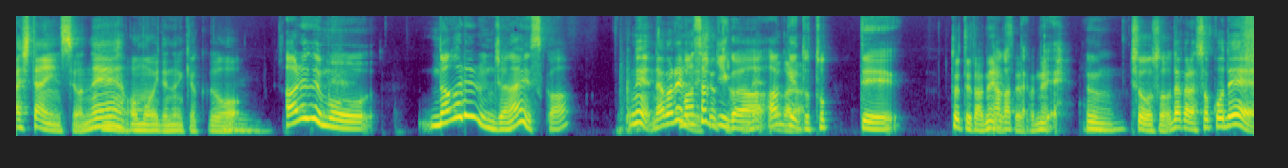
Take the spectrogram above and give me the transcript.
流したいんですよね。思い出の曲を。あれでも、流れるんじゃないですか？ね、流れるでしょまさきがアンケート取って撮ってたね。なかったっね。うん。そうそう。だからそこで、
